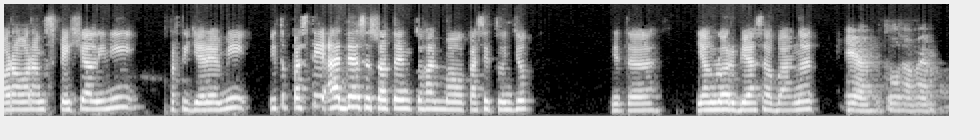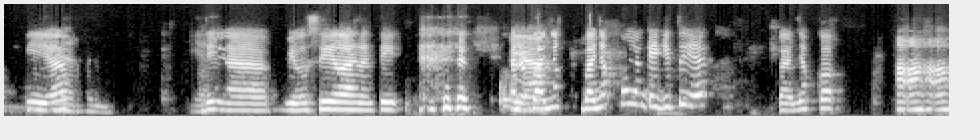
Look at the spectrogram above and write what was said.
orang-orang spesial ini seperti Jeremy itu pasti ada sesuatu yang Tuhan mau kasih tunjuk gitu. Yang luar biasa banget. Iya betul Safer. Iya. Benar, benar. Ya. dia will see lah nanti. Karena yeah. banyak banyak kok yang kayak gitu ya. Banyak kok. Uh, uh, uh.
